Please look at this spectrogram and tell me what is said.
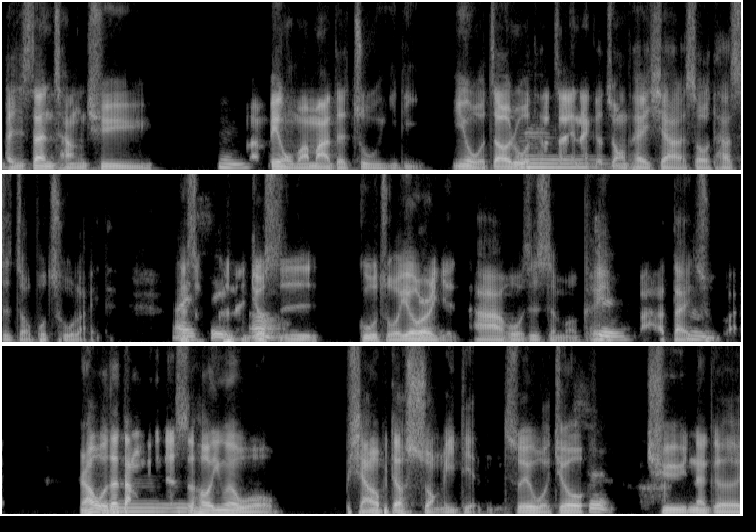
很擅长去转变我妈妈的注意力，因为我知道如果她在那个状态下的时候，她是走不出来的，但是可能就是顾左右而言他或是什么可以把她带出来。然后我在当兵的时。候，因为我想要比较爽一点，所以我就去那个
